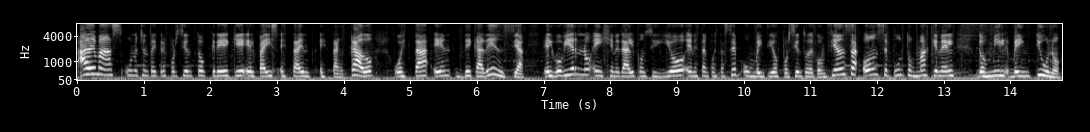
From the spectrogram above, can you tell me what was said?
Además, un 83% cree que el país está estancado o está está en decadencia. El gobierno en general consiguió en esta encuesta CEP un 22% de confianza, 11 puntos más que en el 2021.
